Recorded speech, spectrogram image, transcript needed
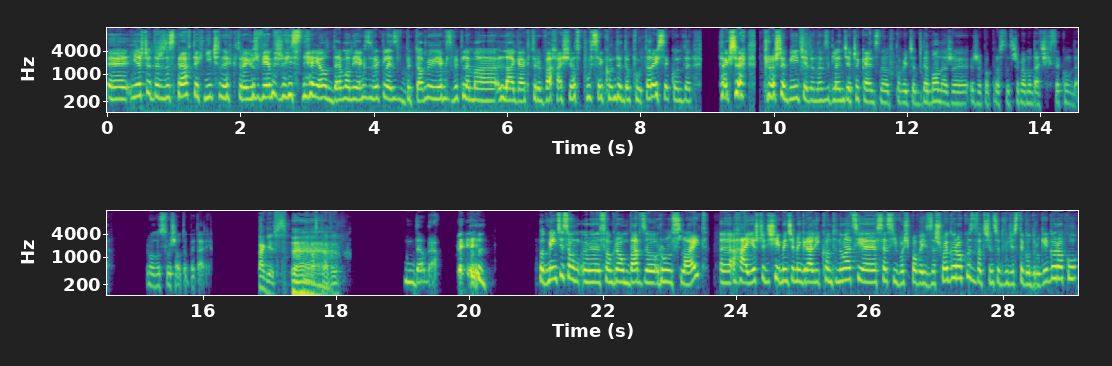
E, Jeszcze też ze spraw technicznych, które już wiem, że istnieją, Demon jak zwykle jest w Bytomiu i jak zwykle ma laga, który waha się od pół sekundy do półtorej sekundy. Także proszę miejcie to na względzie, czekając na odpowiedź od Demona, że, że po prostu trzeba mu dać sekundę, żeby on usłyszał to pytanie. Tak jest, nie ma Eee. sprawy. Dobra. Podmieńcy są, y, są grą bardzo rules light. E, Aha, jeszcze dzisiaj będziemy grali kontynuację sesji wośpowej z zeszłego roku, z 2022 roku.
